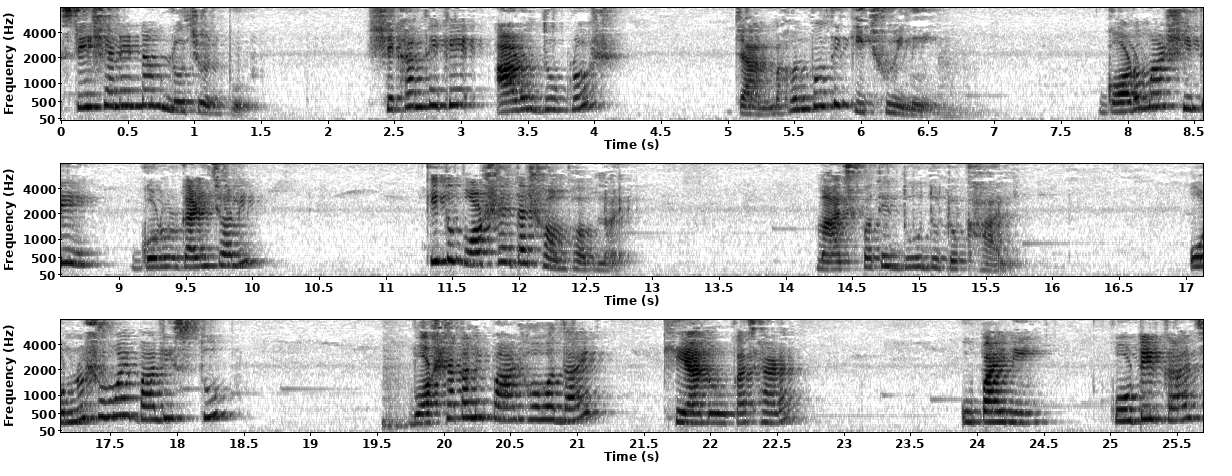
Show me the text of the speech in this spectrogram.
স্টেশনের নাম লোচনপুর। সেখান থেকে আরও দু ক্রোশ যানবাহন বলতে কিছুই নেই। গরম আর শীতে গরুর গাড়ি চলে। কিন্তু বর্ষায় তা সম্ভব নয়। মাঝপথে দু দুটো খাল। অন্য সময় বালি স্তূপ। বর্ষাকালে পার হওয়া দায়, খেয়া নৌকা ছাড়া। উপায় নেই কোর্টের কাজ।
